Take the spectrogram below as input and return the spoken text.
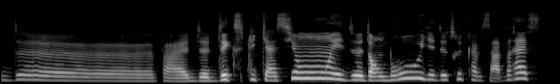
de, bah, de d'explications et de d'embrouilles et de trucs comme ça. Bref,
